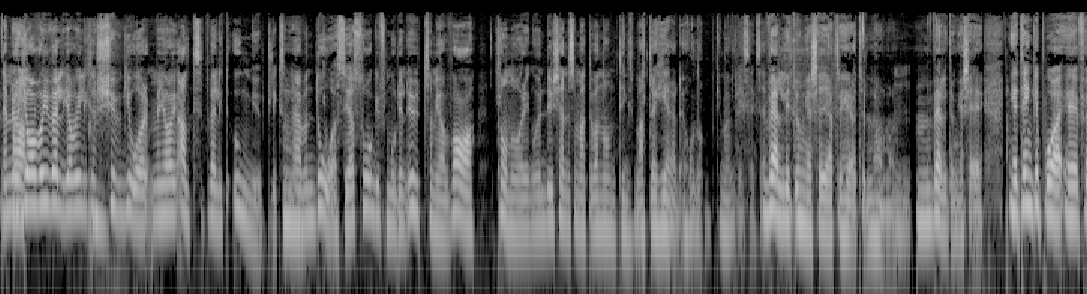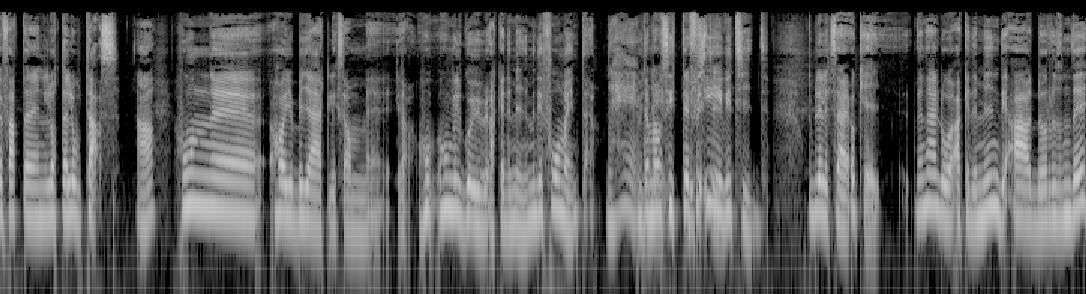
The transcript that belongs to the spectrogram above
Nej, men Ja. jag var ju, väl, jag var ju liksom 20 år men jag har ju alltid sett väldigt ung ut liksom, även då. Så jag såg ju förmodligen ut som jag var tonåring och det kändes som att det var någonting som attraherade honom. Kan man säga. Väldigt unga tjejer attraherar tydligen honom. Mm, väldigt unga tjejer. Jag tänker på eh, författaren Lotta Lotas. Ja. Hon eh, har ju begärt liksom, eh, ja, hon, hon vill gå ur akademin men det får man ju inte. Nej, Utan man sitter för livstid. evig tid. Då blir det lite så här, okej. Den här då akademin, det Ardornde,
